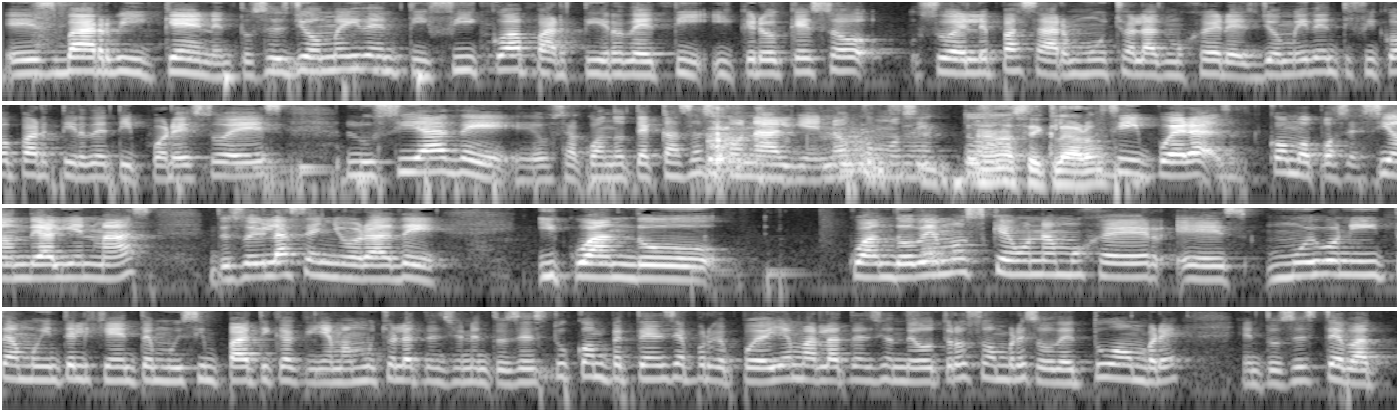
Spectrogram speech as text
es Barbie y Ken. Entonces yo me identifico a partir de ti y creo que eso suele pasar mucho a las mujeres. Yo me identifico a partir de ti. Por eso es Lucía de, o sea, cuando te casas con alguien, ¿no? Como si tú, Ah, sí, claro. si fueras como posesión de alguien más. Entonces soy la señora de. Y cuando cuando vemos que una mujer es muy bonita, muy inteligente, muy simpática, que llama mucho la atención, entonces es tu competencia porque puede llamar la atención de otros hombres o de tu hombre, entonces te va a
